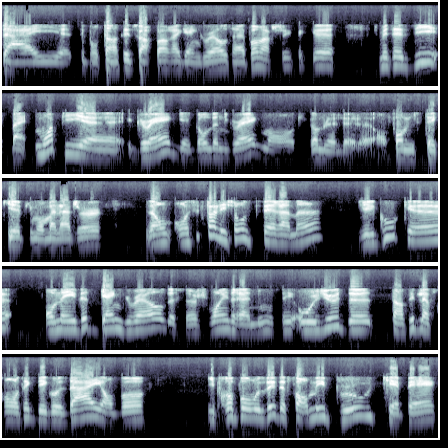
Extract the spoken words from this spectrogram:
d'ail, c'est pour tenter de faire peur à Gangrel. Ça n'avait pas marché. Fait que je m'étais dit, ben moi puis Greg, Golden Greg, mon, qui comme le, on forme une petite équipe, puis mon manager, on, on essaie de faire les choses différemment. J'ai le goût que on invite Gangrel de se joindre à nous. Au lieu de tenter de l'affronter avec des d'ail, on va il proposait de former Brood Québec.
